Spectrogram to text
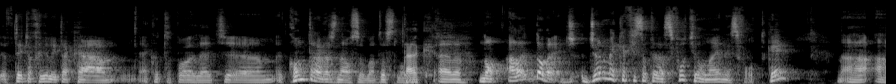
v tejto chvíli taká, ako to povedať, e, kontraverzná osoba, doslova. Tak, áno. No, ale dobre, John McAfee sa teda sfotil na jednej sfotke, a, a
